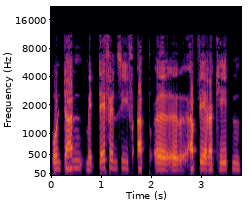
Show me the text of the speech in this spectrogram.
und dann mit Defensivabwehrraketen äh,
